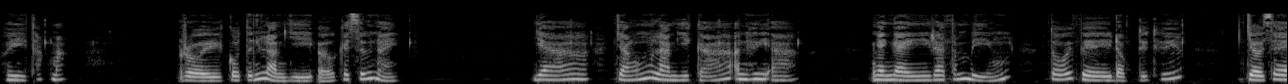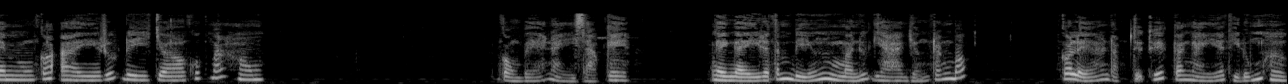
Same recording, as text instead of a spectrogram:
Huy thắc mắc. Rồi cô tính làm gì ở cái xứ này? Dạ, chẳng làm gì cả anh Huy à. Ngày ngày ra tắm biển, tối về đọc tiểu thuyết, chờ xem có ai rước đi cho khuất mắt không. Còn bé này xào ke, ngày ngày ra tắm biển mà nước da vẫn trắng bóc. Có lẽ đọc tiểu thuyết cả ngày thì đúng hơn.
